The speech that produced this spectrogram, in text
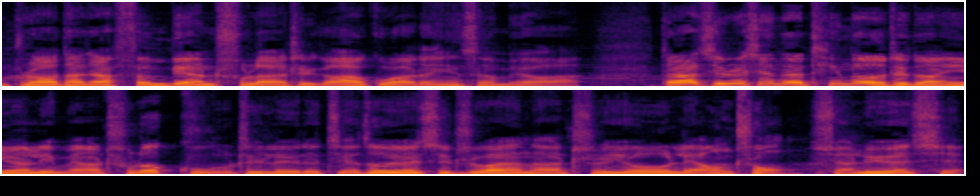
不知道大家分辨出来这个阿古尔的音色没有啊？大家其实现在听到的这段音乐里面啊，除了鼓这类的节奏乐器之外呢，只有两种旋律乐器，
